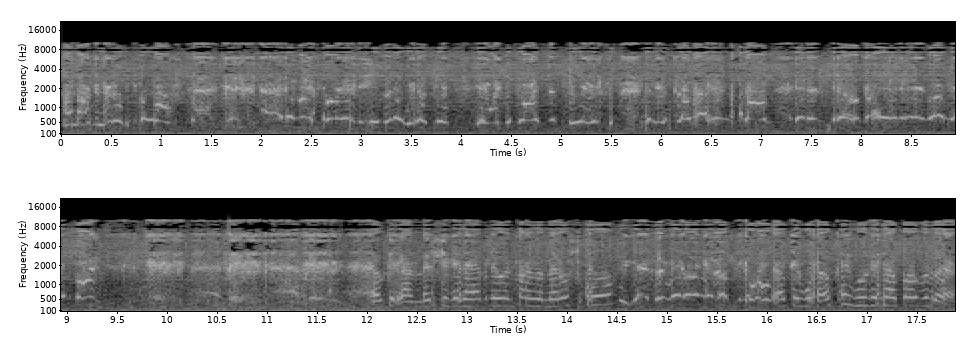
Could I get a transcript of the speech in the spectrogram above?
I'm at the middle school. And my client, he's in a wheelchair. He went across the street. And his brother didn't stop. And it's still going. He's on the front. Okay, on Michigan Avenue in front of the middle school? Yes, I'm in the middle school. Okay, well, okay, we'll get help over there.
